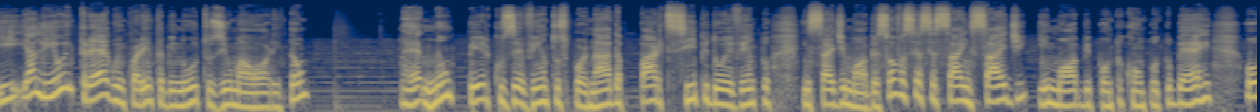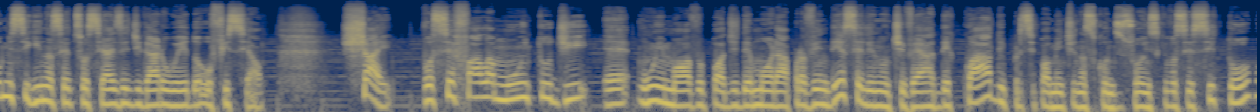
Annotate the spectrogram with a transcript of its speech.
E, e ali eu entrego em 40 minutos e uma hora. Então, é, não perca os eventos por nada, participe do evento Inside Mob. É só você acessar insideimob.com.br ou me seguir nas redes sociais Edgar Ueda Oficial. Chay, você fala muito de é, um imóvel pode demorar para vender se ele não tiver adequado e principalmente nas condições que você citou,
